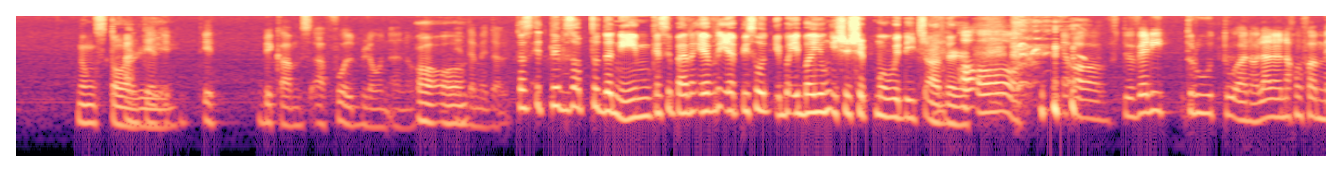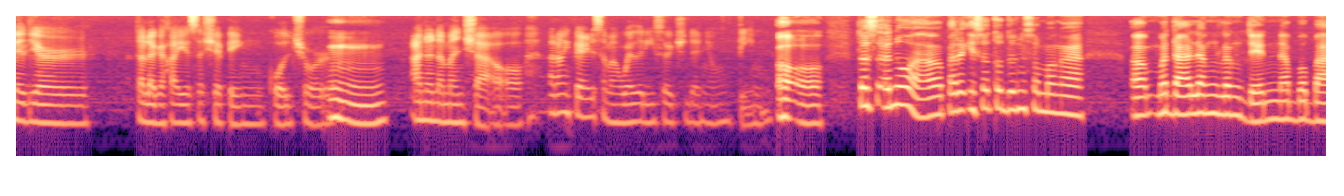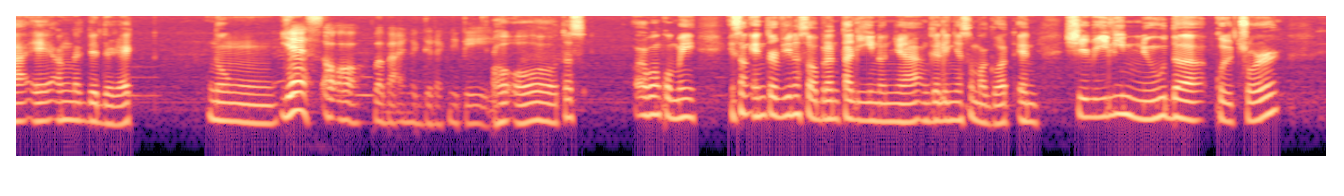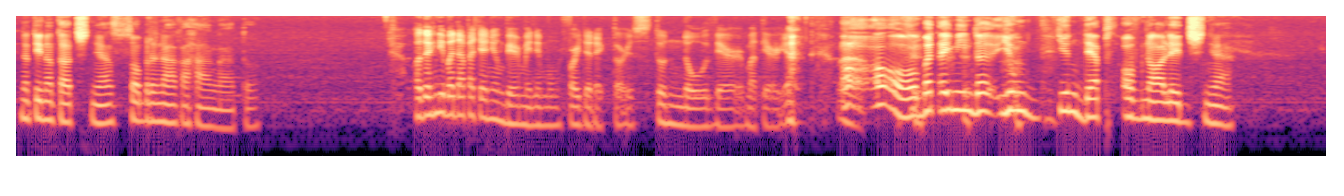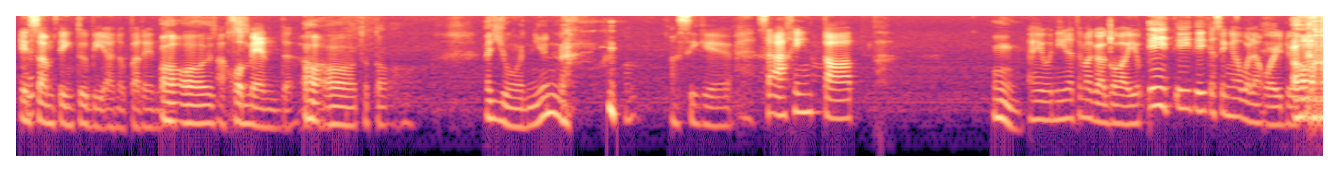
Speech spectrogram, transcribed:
Nung Until story. it, it becomes a full-blown ano, Oo. in the middle. Tapos it lives up to the name kasi parang every episode, iba-iba yung isi-ship mo with each other. Oo. Oo. Very true to ano, lalo na kung familiar talaga kayo sa shipping culture. Mm. Ano naman siya, oo. Parang in fairness naman, well-researched din yung team. Oo. Tapos ano ah, parang isa to dun sa mga ah, madalang lang din na babae ang nagde-direct nung Yes, oo. Babae nag-direct ni Tay. Oo. Tapos, ewan ko, may isang interview na sobrang talino niya. Ang galing niya sumagot. And she really knew the culture na tinatouch niya. Sobrang nakakahanga to. Although hindi ba dapat yan yung bare minimum for directors to know their material? Oo, oo, but I mean, the, yung, yung depth of knowledge niya. is something to be ano pa rin. Oo. uh, commend. Oo, totoo. Ayun, yun na. Ah, sige. Sa aking top, Mm. ay hindi natin magagawa yung 8, 8, 8 kasi nga walang order. Oo.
